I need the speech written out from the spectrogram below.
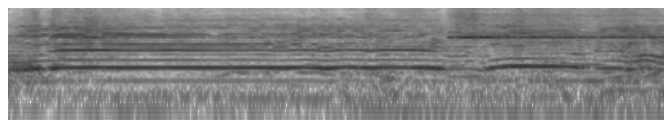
ਬੋਲੇ ਸੋਨਿਹਾ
